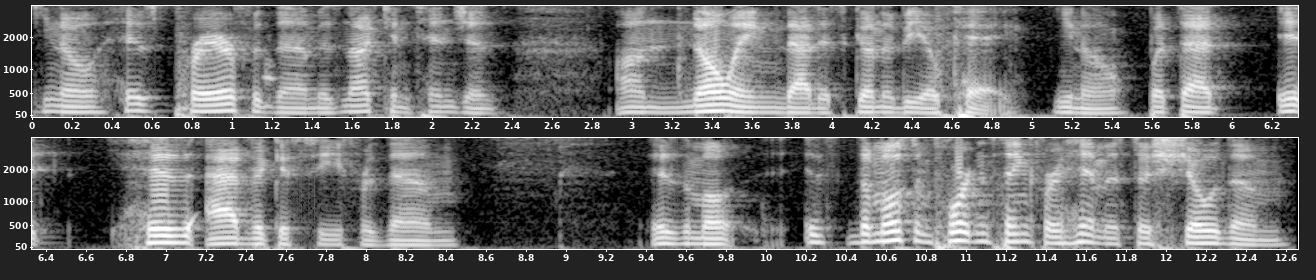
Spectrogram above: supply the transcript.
You know, his prayer for them is not contingent on knowing that it's going to be okay, you know, but that it his advocacy for them is the most it's the most important thing for him is to show them,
